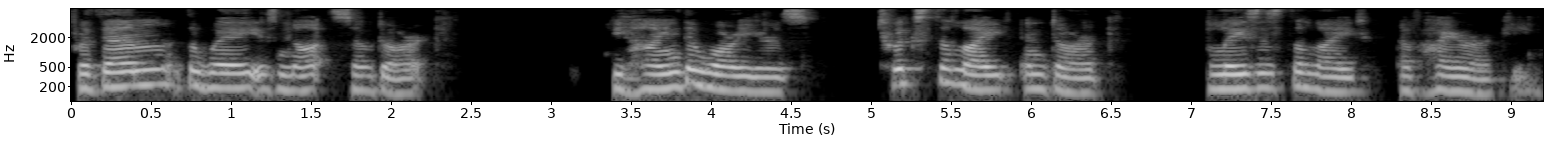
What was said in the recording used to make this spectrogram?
For them the way is not so dark. Behind the warriors, twixt the light and dark, blazes the light of hierarchy.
